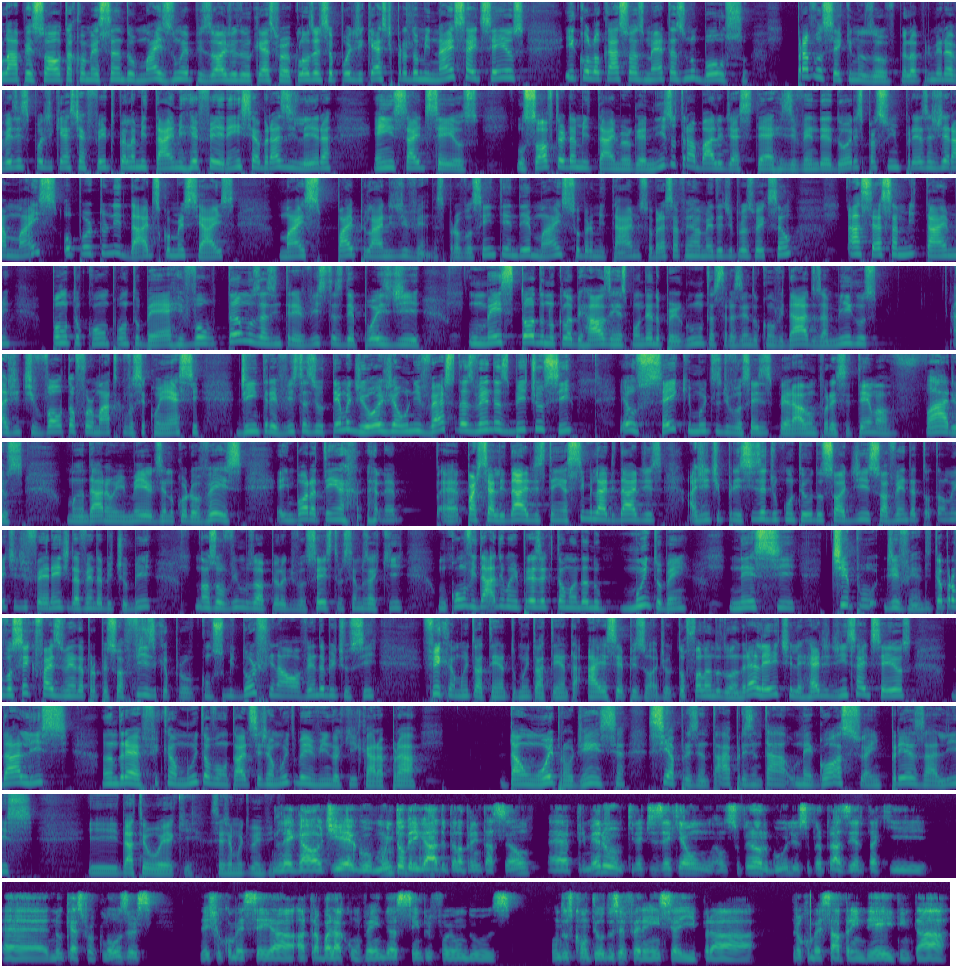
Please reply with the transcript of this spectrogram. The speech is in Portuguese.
Olá pessoal, tá começando mais um episódio do Cast for Closer, seu podcast para dominar inside sales e colocar suas metas no bolso. Para você que nos ouve pela primeira vez, esse podcast é feito pela MeTime, referência brasileira em inside sales. O software da MeTime organiza o trabalho de SDRs e vendedores para sua empresa gerar mais oportunidades comerciais, mais pipeline de vendas. Para você entender mais sobre a MeTime, sobre essa ferramenta de prospecção, acessa metime.com.br. Voltamos às entrevistas depois de um mês todo no Clubhouse respondendo perguntas, trazendo convidados, amigos. A gente volta ao formato que você conhece de entrevistas e o tema de hoje é o universo das vendas B2C. Eu sei que muitos de vocês esperavam por esse tema, vários mandaram um e-mail dizendo cordovês, embora tenha né, é, parcialidades, tenha similaridades, a gente precisa de um conteúdo só disso, a venda é totalmente diferente da venda B2B. Nós ouvimos o apelo de vocês, trouxemos aqui um convidado e uma empresa que estão mandando muito bem nesse tipo de venda. Então, para você que faz venda para pessoa física, para o consumidor final, a venda B2C, fica muito atento, muito atenta a esse episódio. Eu estou falando do André Leite, ele é head de Inside Sales da Alice. André, fica muito à vontade, seja muito bem-vindo aqui, cara, para dar um oi para a audiência, se apresentar, apresentar o negócio, a empresa, a Alice e dar teu oi aqui. Seja muito bem-vindo. Legal, Diego, muito obrigado pela apresentação. É, primeiro, queria dizer que é um, é um, super orgulho, super prazer estar aqui é, no Cast for Closers. Desde que eu comecei a, a, trabalhar com vendas, sempre foi um dos, um dos conteúdos referência aí para eu começar a aprender e tentar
